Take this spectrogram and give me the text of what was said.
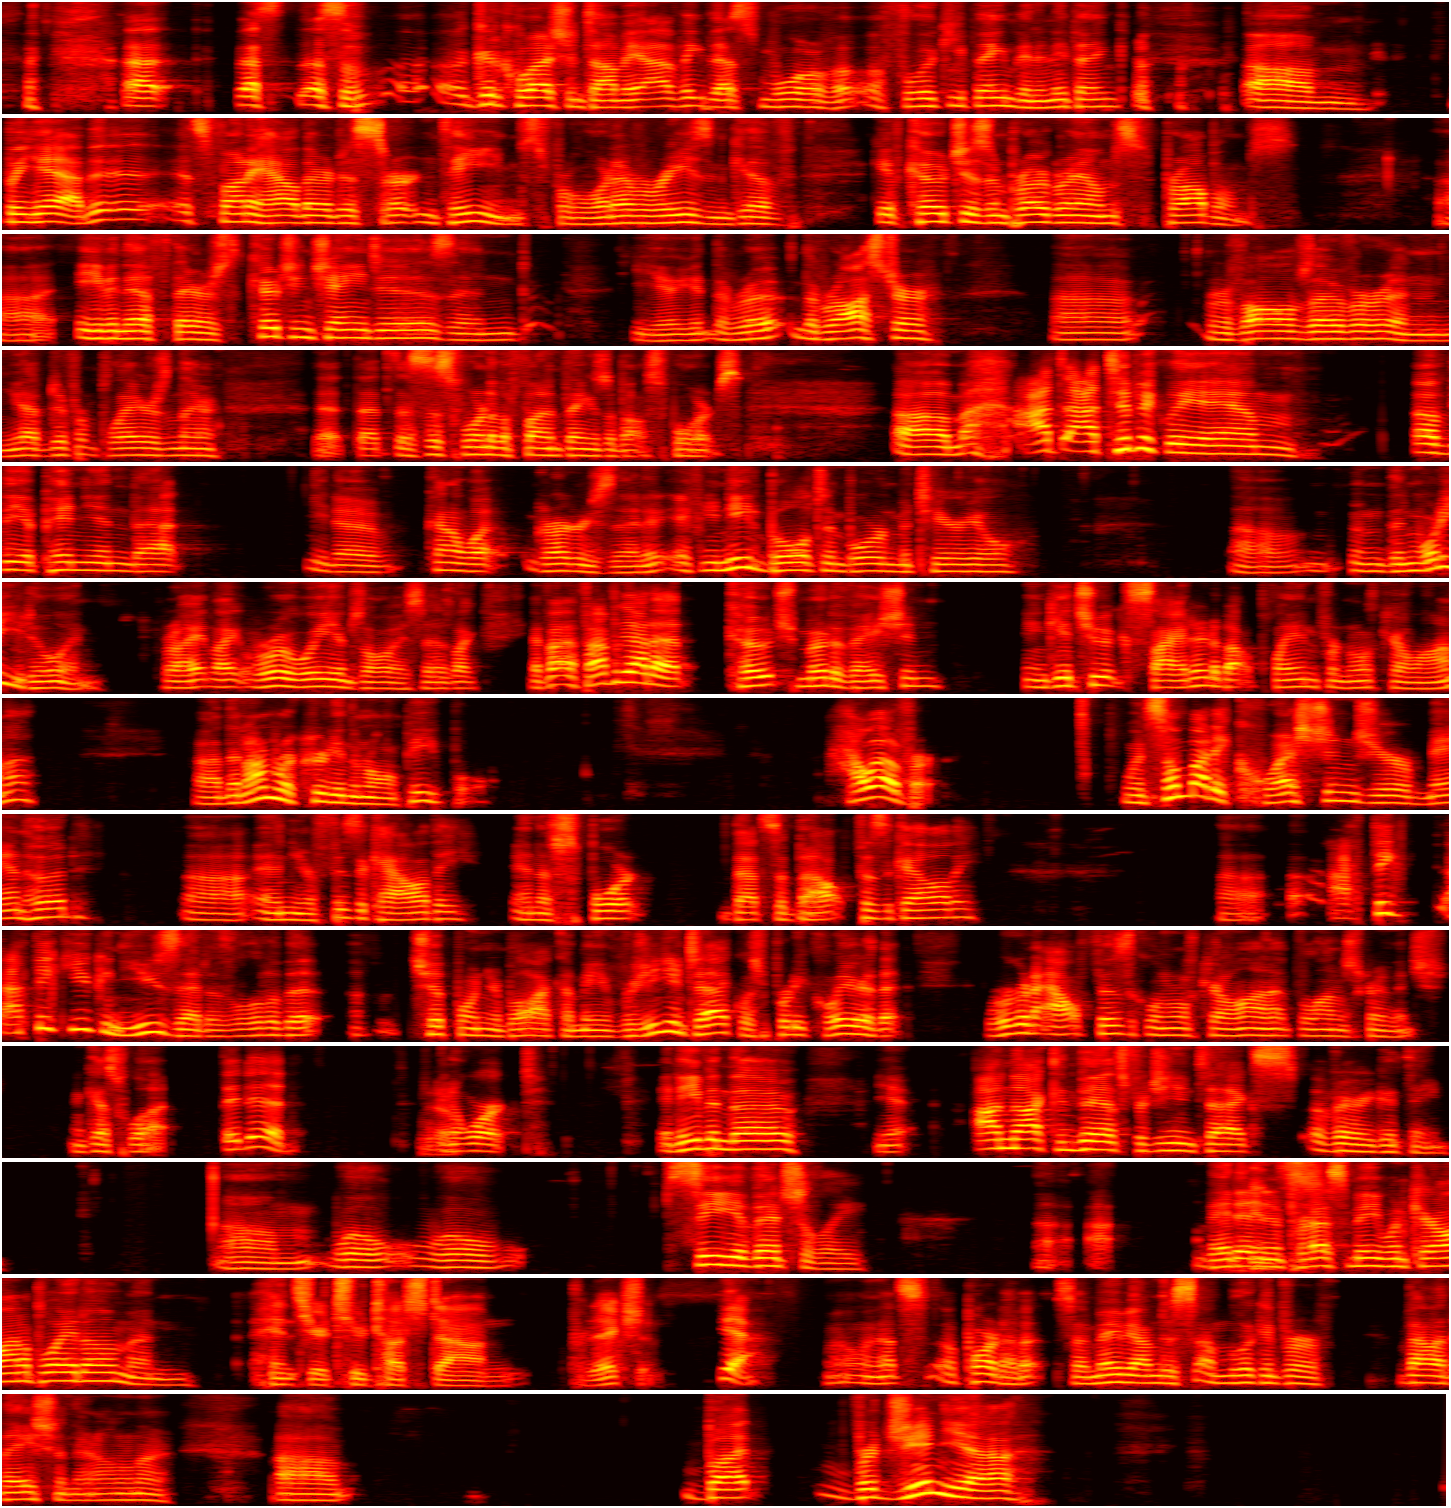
uh, that's that's a, a, good question, Tommy. I think that's more of a, a fluky thing than anything. um, but yeah, it's funny how there are just certain teams for whatever reason give give coaches and programs problems. Uh, even if there's coaching changes and you know, the ro- the roster uh, revolves over and you have different players in there, that, that that's just one of the fun things about sports. Um, I, I typically am of the opinion that you know, kind of what Gregory said. If you need bulletin board material, um, then what are you doing? Right. Like Roy Williams always says, like if, I, if I've got a coach motivation and get you excited about playing for North Carolina, uh, then I'm recruiting the wrong people. However, when somebody questions your manhood uh, and your physicality in a sport that's about physicality, uh, I think I think you can use that as a little bit of chip on your block. I mean, Virginia Tech was pretty clear that we're going to out physical North Carolina at the line of scrimmage, and guess what? They did, and it worked. And even though, yeah, I'm not convinced Virginia Tech's a very good team. Um, we'll we'll see eventually. Uh, they didn't hence, impress me when Carolina played them, and hence your two touchdown prediction. Yeah, well, and that's a part of it. So maybe I'm just I'm looking for validation there. I don't know. Uh, but Virginia,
